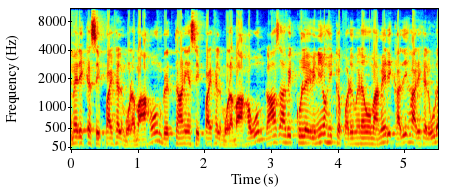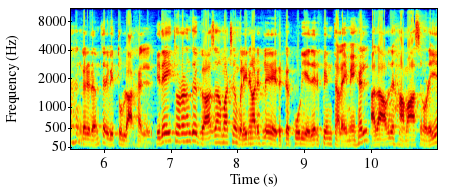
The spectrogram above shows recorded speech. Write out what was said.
அமெரிக்க சிப்பாய்கள் மூலமாகவும் பிரித்தானிய சிப்பாய்கள் மூலமாகவும் காசாவிற்குள்ளே விநியோகிக்கப்படும் எனவும் அமெரிக்க அதிகாரிகள் ஊடகங்களிடம் தெரிவித்துள்ளார்கள். இதைத் தொடர்ந்து காசா மற்றும் வெளிநாடுகளில் இருக்கக்கூடிய எதிர்ப்பின் தலைமைகள் அதாவது ஹமாசனுடைய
